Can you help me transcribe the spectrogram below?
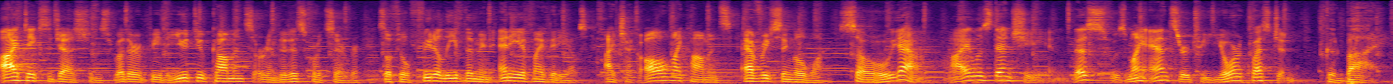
I take suggestions, whether it be the YouTube comments or in the Discord server, so feel free to leave them in any of my videos. I check all of my comments, every single one. So yeah, I was Denshi, and this was my answer to your question. Goodbye.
